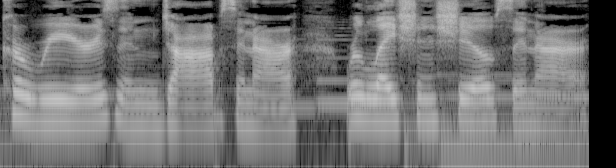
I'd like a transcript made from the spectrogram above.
careers and jobs and our relationships and our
